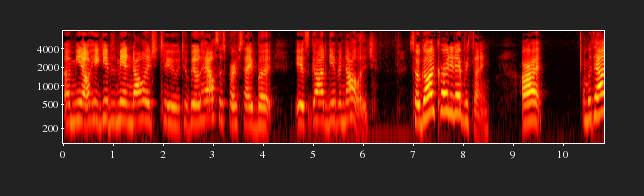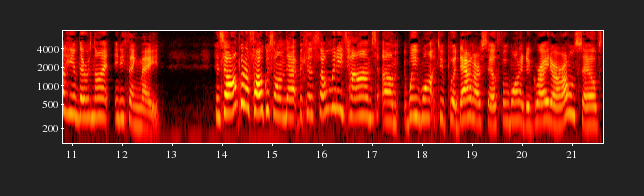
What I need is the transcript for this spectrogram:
um, you know, He gives men knowledge to to build houses per se, but it's God given knowledge. So God created everything. Alright? And without Him, there was not anything made. And so I'm going to focus on that because so many times um, we want to put down ourselves, we want to degrade our own selves,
